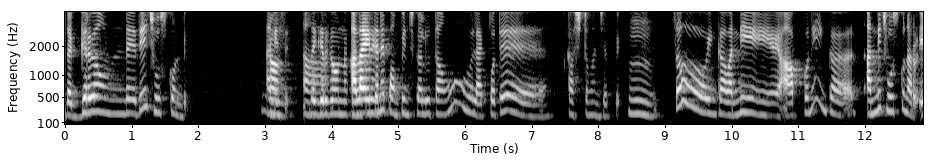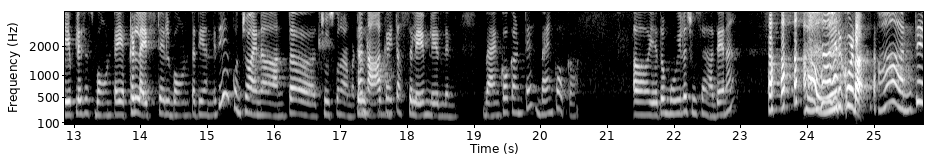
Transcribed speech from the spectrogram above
దగ్గరగా ఉండేది చూసుకోండి అనేసి. దగ్గరగా ఉన్న అలా అయితేనే పంపించగలుగుతాము లేకపోతే కష్టం అని చెప్పి. సో ఇంకా అవన్నీ ఆపుకొని ఇంకా అన్ని చూసుకున్నారు. ఏ ప్లేసెస్ బాగుంటాయి ఎక్కడ లైఫ్ స్టైల్ బాగుంటది అనేది కొంచెం ఆయన అంతా చూసుకున్నారు అనమాట నాకైతే అస్సలు ఏం లేదులేండి బ్యాంకాక్ అంటే బ్యాంకాక్? ఏదో మూవీలో చూసాను అదేనా? మీరు కూడా? అంతే.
